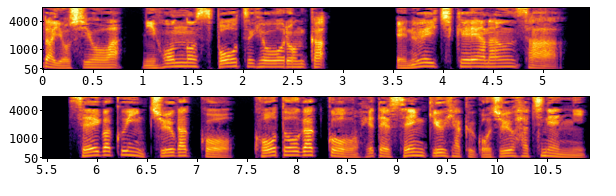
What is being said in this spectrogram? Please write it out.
田義雄は、日本のスポーツ評論家。NHK アナウンサー。聖学院中学校、高等学校を経て1958年に、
